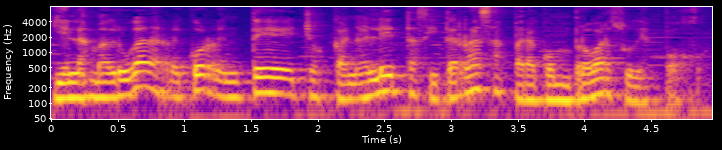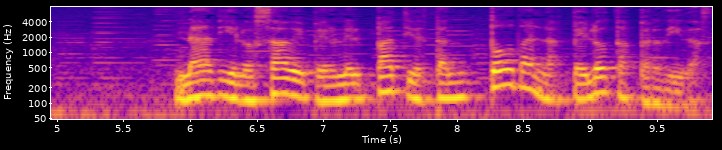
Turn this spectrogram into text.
y en las madrugadas recorren techos, canaletas y terrazas para comprobar su despojo. Nadie lo sabe, pero en el patio están todas las pelotas perdidas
